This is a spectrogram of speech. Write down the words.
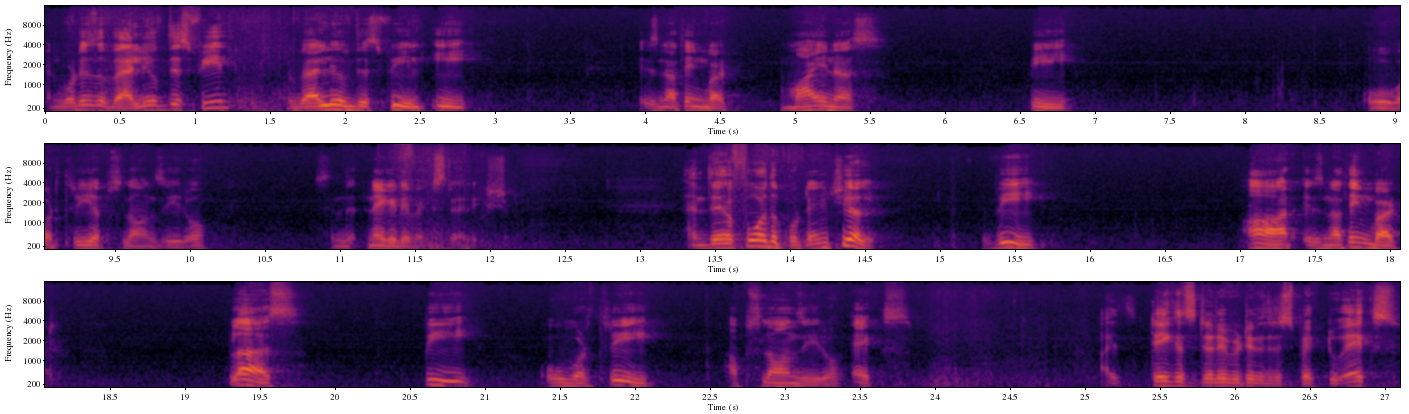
And what is the value of this field? The value of this field E is nothing but minus P over 3 epsilon 0 is in the negative x direction. And therefore, the potential V R is nothing but plus P over 3 epsilon 0 x. I take its derivative with respect to x,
